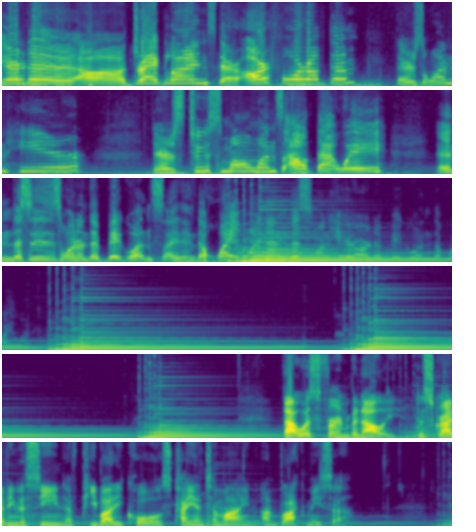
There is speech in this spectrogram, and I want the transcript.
Here are the uh, drag lines. There are four of them. There's one here. There's two small ones out that way. And this is one of the big ones. I think the white one and this one here are the big one. The white one. That was Fern Benally describing the scene of Peabody Coal's Kayenta mine on Black Mesa.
